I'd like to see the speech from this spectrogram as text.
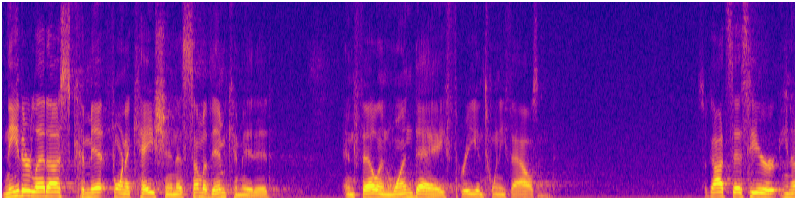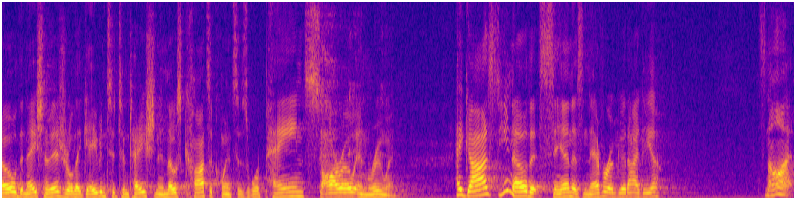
Neither let us commit fornication as some of them committed and fell in one day three and twenty thousand. So God says here, you know, the nation of Israel, they gave into temptation, and those consequences were pain, sorrow, and ruin. Hey, guys, do you know that sin is never a good idea? It's not.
